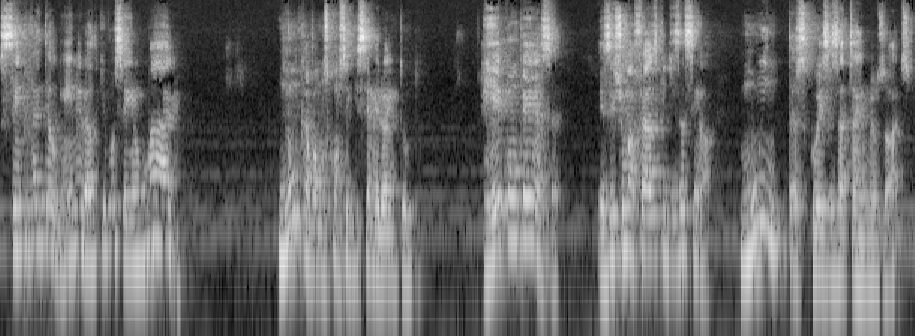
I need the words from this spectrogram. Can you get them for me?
Sempre vai ter alguém melhor do que você em alguma área. Nunca vamos conseguir ser melhor em tudo. Recompensa. Existe uma frase que diz assim, ó: Muitas coisas atraem meus olhos,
